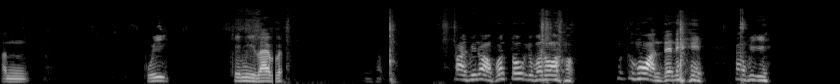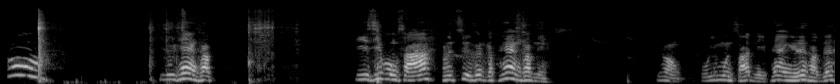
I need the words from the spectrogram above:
อันปุ๋ยเคมีหลายแบบบ้านพี่น้องฝนตกอยู่บ้านนอกมันก็ห่อนแต่นี่ข้างพี่โอ้ ดูแห้งครับสี่สิบองศา มันซื้อกันกับแพงครับนี่พี่น้องปุ๋ยมูลสัตว์นี่แพงอยู่เลยครับเด้อ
